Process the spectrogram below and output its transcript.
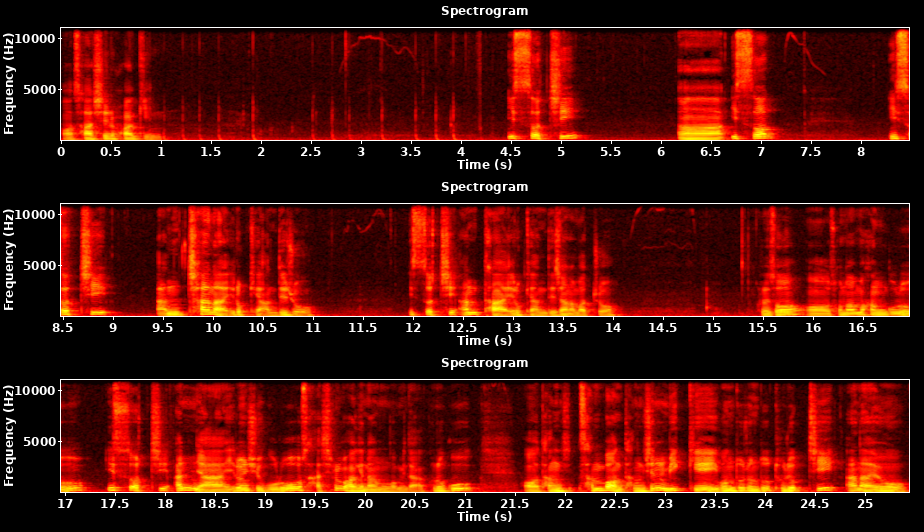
어, 사실 확인. 있었지? 아, 있었? 있었지 않잖아 이렇게 안 되죠. 있었지 않다 이렇게 안 되잖아 맞죠? 그래서 어, 소나무 한 그루 있었지 않냐 이런 식으로 사실을 확인하는 겁니다. 그리고 어, 당, 3번 당신을 믿기에 이번 도전도 두렵지 않아요.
